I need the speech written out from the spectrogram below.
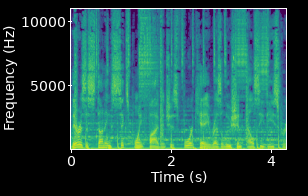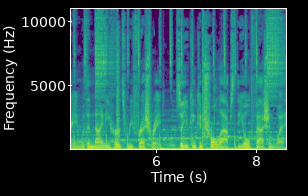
There is a stunning 6.5 inches 4K resolution LCD screen with a 90Hz refresh rate, so you can control apps the old-fashioned way.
